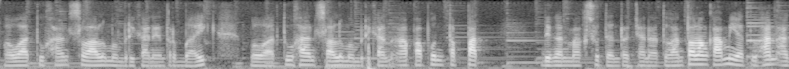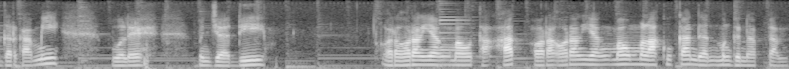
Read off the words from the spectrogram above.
bahwa Tuhan selalu memberikan yang terbaik, bahwa Tuhan selalu memberikan apa pun tepat dengan maksud dan rencana Tuhan. Tolong kami ya Tuhan agar kami boleh menjadi orang-orang yang mau taat, orang-orang yang mau melakukan dan menggenapkan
